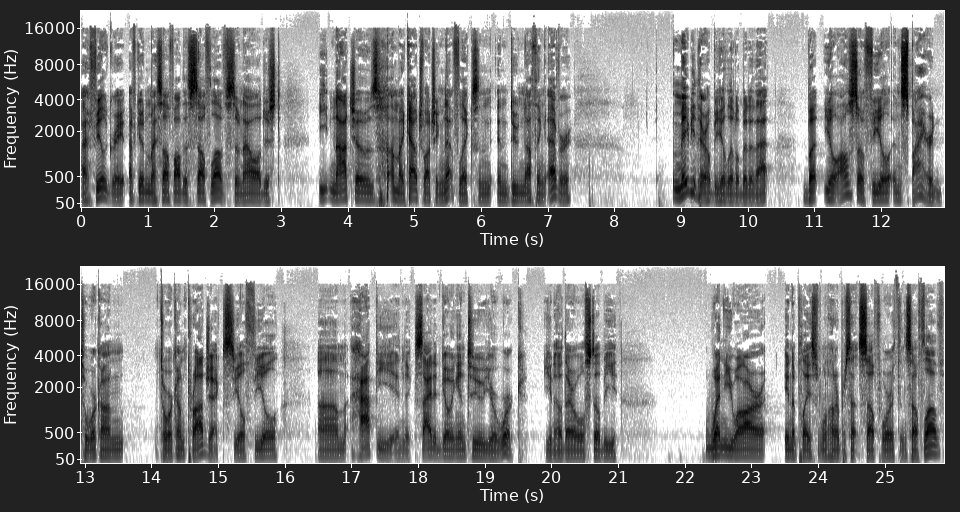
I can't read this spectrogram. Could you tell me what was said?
I feel great. I've given myself all this self love, so now I'll just." Eat nachos on my couch watching Netflix and, and do nothing ever maybe there'll be a little bit of that, but you'll also feel inspired to work on to work on projects. You'll feel um, happy and excited going into your work. You know, there will still be when you are in a place of 100% self worth and self love.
